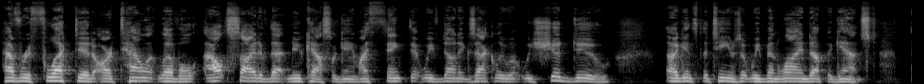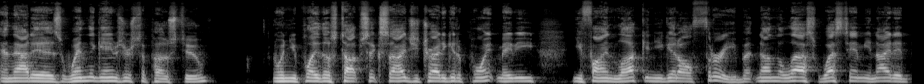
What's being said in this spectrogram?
have reflected our talent level outside of that Newcastle game. I think that we've done exactly what we should do against the teams that we've been lined up against. And that is win the games you're supposed to, when you play those top six sides, you try to get a point. Maybe you find luck and you get all three. But nonetheless, West Ham United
